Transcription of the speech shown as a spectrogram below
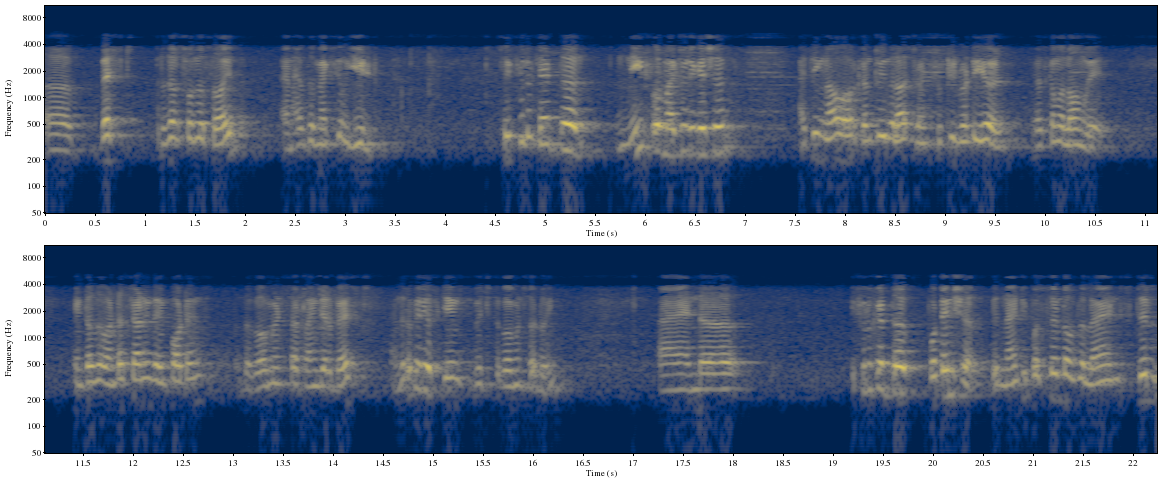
uh, best results from the soil and have the maximum yield. So if you look at the need for micro irrigation, I think now our country in the last 20, 15, 20 years has come a long way. In terms of understanding the importance, the governments are trying their best and there are various schemes which the governments are doing. And uh, if you look at the potential, with 90% of the land still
